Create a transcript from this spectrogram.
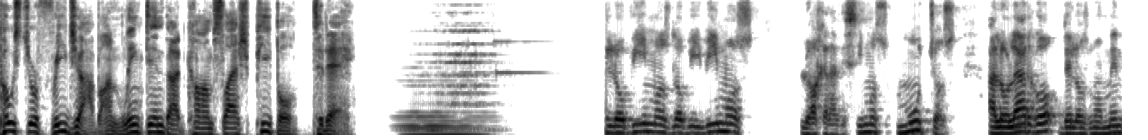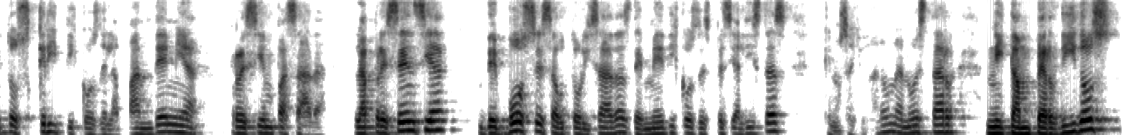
Post your free job on linkedin.com/people slash people today. Lo vimos, lo vivimos, lo agradecimos muchos a lo largo de los momentos críticos de la pandemia recién pasada. La presencia de voces autorizadas, de médicos, de especialistas que nos ayudaron a no estar ni tan perdidos,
